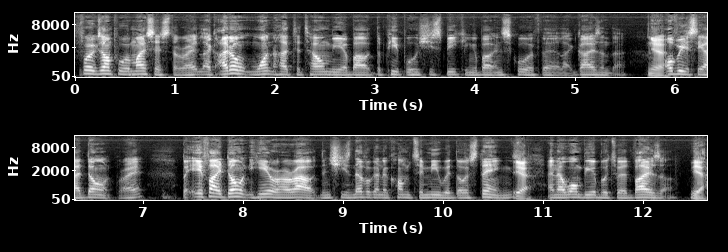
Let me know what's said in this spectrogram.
for example, with my sister, right? Like I don't want her to tell me about the people who she's speaking about in school if they're like guys and that. yeah, Obviously, I don't, right? But if I don't hear her out, then she's never gonna come to me with those things. Yeah. And I won't be able to advise her. yeah,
